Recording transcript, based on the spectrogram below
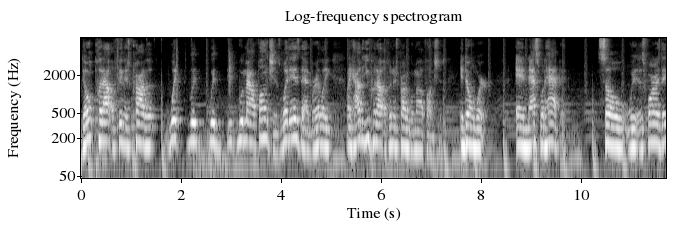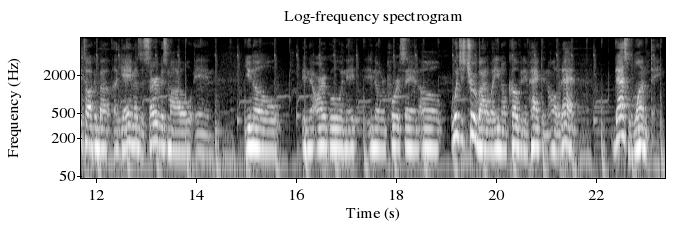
Don't put out a finished product with with with with malfunctions. What is that, bro? Like like how do you put out a finished product with malfunctions? It don't work, and that's what happened. So as far as they talking about a game as a service model and you know, in the article and they, you know, report saying, oh, which is true by the way, you know, COVID impacting all of that. That's one thing,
